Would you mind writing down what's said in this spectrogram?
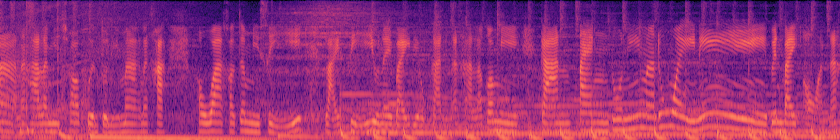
มากๆนะคะเรามีชอบเฟิร์นตัวนี้มากนะคะ เพราะว่าเขาจะมีสีหลายสีอยู่ในใบเดียวกันนะคะ แล้วก็มีการแต่งตัวนี้มาด้วยนี่เป็นใบอ่อนนะ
